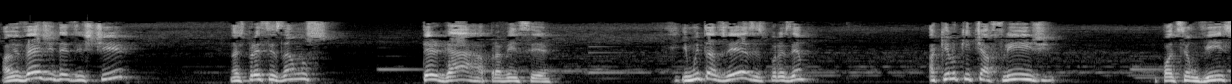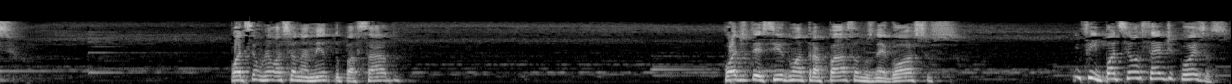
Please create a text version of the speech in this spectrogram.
Ao invés de desistir, nós precisamos ter garra para vencer. E muitas vezes, por exemplo, aquilo que te aflige pode ser um vício, pode ser um relacionamento do passado, pode ter sido uma trapaça nos negócios, enfim, pode ser uma série de coisas.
